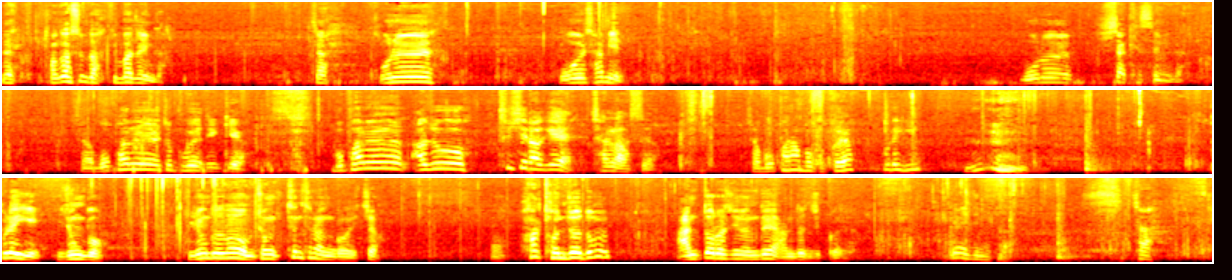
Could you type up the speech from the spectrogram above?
네, 반갑습니다. 김반장입니다. 자, 오늘 5월 3일 모를 시작했습니다. 자, 모판을 좀 보여드릴게요. 모판은 아주 튼실하게 잘 나왔어요. 자, 모판 한번 볼까요? 뿌레기. 뿌레기, 이 정도. 이 정도는 엄청 튼튼한 거겠죠? 네, 확 던져도 안 떨어지는데 안 던질 거예요. 깨지니까.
